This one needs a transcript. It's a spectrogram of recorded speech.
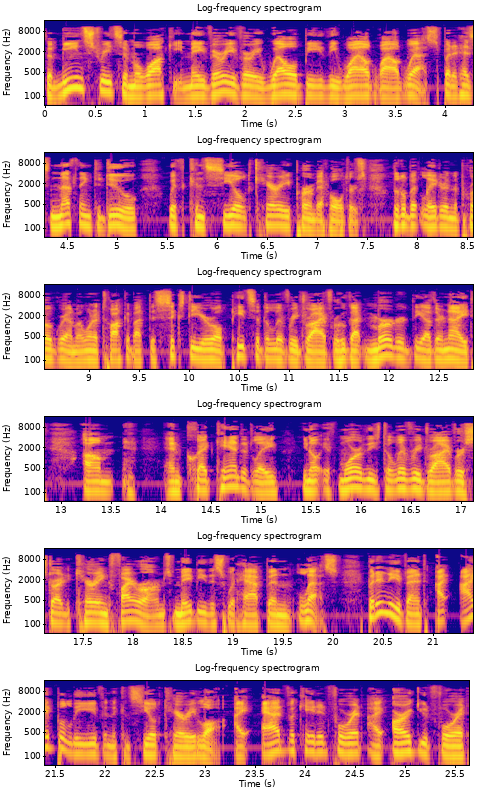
The mean streets of Milwaukee may very very well be the wild wild west, but it has nothing to do with concealed carry permit holders. A little bit later in the program, I want to talk about the 60 year old pizza delivery driver who got murdered the other night. Um, and quite candidly, you know, if more of these delivery drivers started carrying firearms, maybe this would happen less. But in any event, I, I believe in the concealed carry law. I advocated for it. I argued for it.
